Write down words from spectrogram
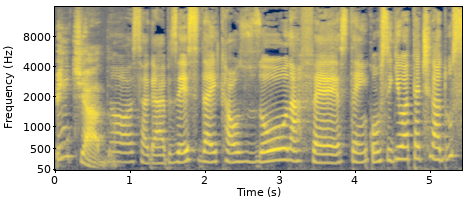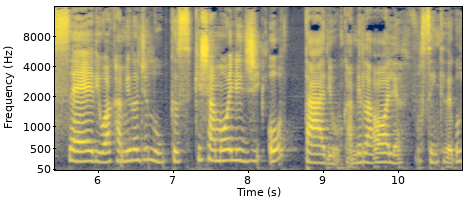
Penteado. Nossa, Gabs, esse daí causou na festa, hein? Conseguiu até tirar do sério a Camila de Lucas, que chamou ele de otário. Camila, olha, você entregou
